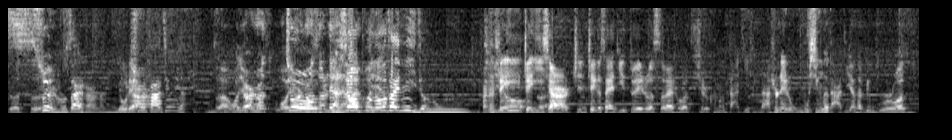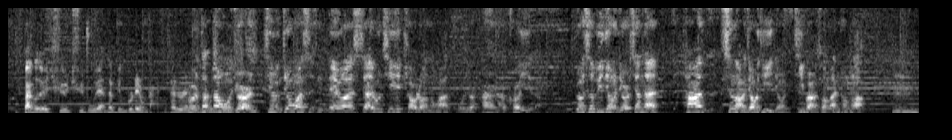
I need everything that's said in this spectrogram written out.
热刺岁数在这儿呢，有点儿缺乏经验，对，我觉得热，我觉得热就刺练比较不能在逆境中。反正这一这一下儿，这这个赛季对热刺来说，其实可能打击挺大，是那种无形的打击啊，他并不是说半个队去去住院，他并不是这种打击，他是那种不是，但无形的但我觉得经经过那个下游期调整的话，我觉得还是还是可以的。热刺毕竟就是现在他新老交替已经基本上算完成了，嗯，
